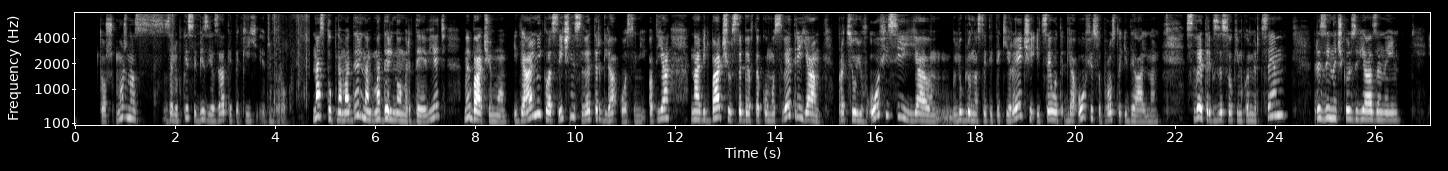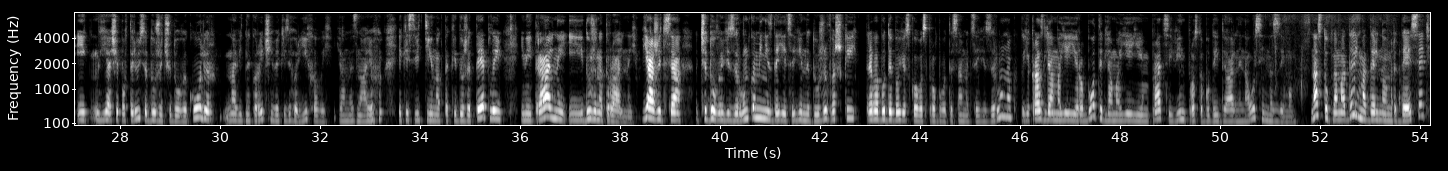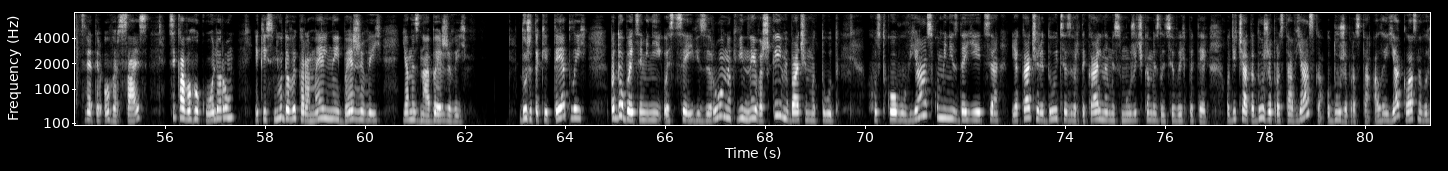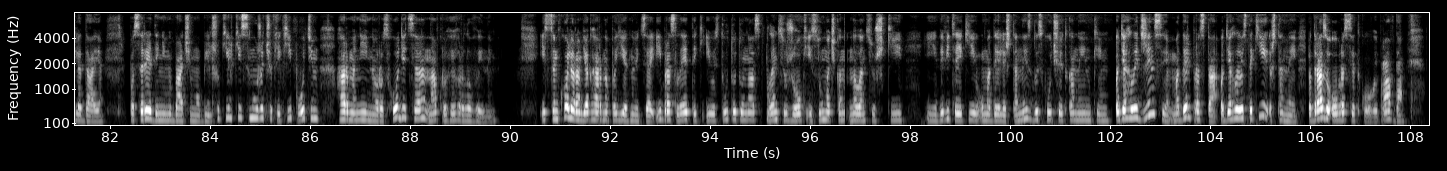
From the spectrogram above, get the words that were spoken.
Тож можна залюбки собі зв'язати такий джемперок. Наступна модель, модель номер 9. Ми бачимо ідеальний класичний светр для осені. От я навіть бачу себе в такому светрі. Я працюю в офісі, я люблю носити такі речі, і це от для офісу просто ідеально. Светрик з високим комірцем, резиночкою зв'язаний. І я ще повторюся, дуже чудовий колір, навіть не коричневий, якийсь горіховий, я не знаю, якийсь відтінок такий дуже теплий і нейтральний, і дуже натуральний. В'яжеться чудовим візерунком, мені здається, він не дуже важкий. Треба буде обов'язково спробувати саме цей візерунок. Якраз для моєї роботи, для моєї праці він просто буде ідеальний на осінь, на зиму. Наступна модель, модель номер 10, светр оверсайз цікавого кольору, якийсь нюдовий, карамельний, бежевий, я не знаю, бежевий. Дуже такий теплий. Подобається мені ось цей візерунок. Він не важкий. Ми бачимо тут хусткову в'язку, мені здається, яка чередується з вертикальними смужечками з лицевих петель. О, дівчата, дуже проста в'язка, дуже проста, але як класно виглядає. Посередині ми бачимо більшу кількість смужечок, які потім гармонійно розходяться навкруги горловини. І з цим кольором як гарно поєднується і браслетик, і ось тут, тут у нас ланцюжок, і сумочка на ланцюжки. І дивіться, які у моделі штани з блискучої тканинки. Одягли джинси, модель проста. Одягли ось такі штани, одразу образ святковий, правда?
